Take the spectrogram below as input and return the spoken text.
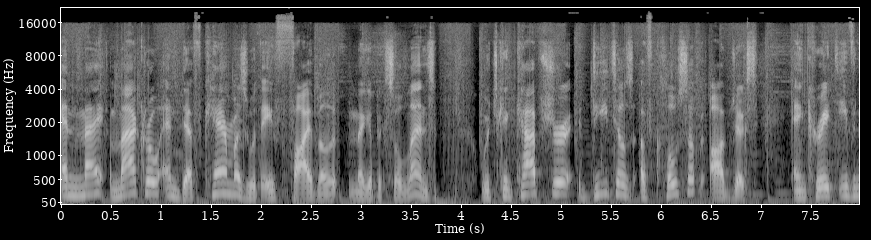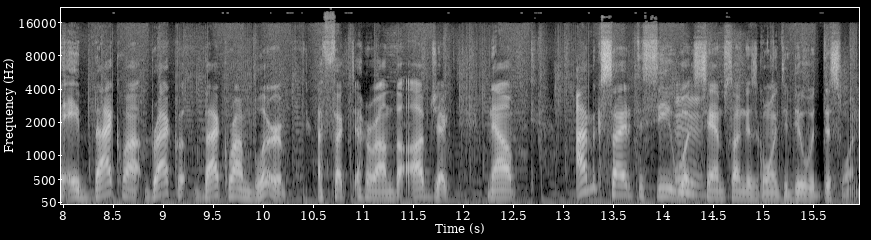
and ma- macro and depth cameras with a 5 megapixel lens, which can capture details of close up objects and create even a background, background blur effect around the object. Now, I'm excited to see what Samsung is going to do with this one.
